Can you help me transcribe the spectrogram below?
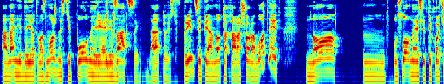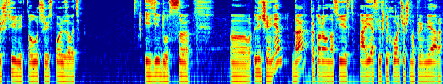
она не дает возможности полной реализации, да, то есть, в принципе, оно-то хорошо работает, но, условно, если ты хочешь хилить, то лучше использовать Изиду с э, лечением, да, которое у нас есть, а если ты хочешь, например,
